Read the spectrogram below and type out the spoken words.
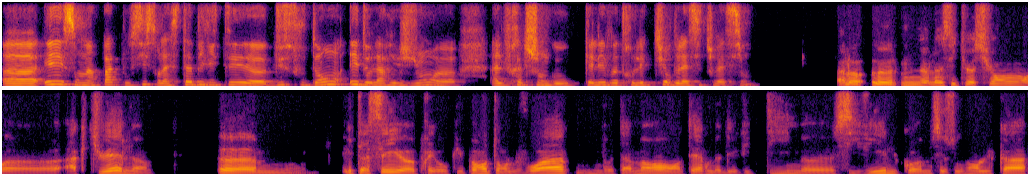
et son impact aussi sur la stabilité du Soudan et de la région. Alfred Chango, quelle est votre lecture de la situation? Alors, la situation actuelle est assez préoccupante, on le voit, notamment en termes des victimes civiles, comme c'est souvent le cas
